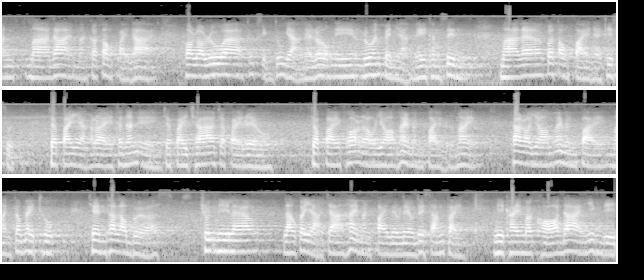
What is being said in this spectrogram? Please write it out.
มันมาได้มันก็ต้องไปได้เพราะเรารู้ว่าทุกสิ่งทุกอย่างในโลกนี้ล้วนเป็นอย่างนี้ทั้งสิ้น มาแล้วก็ต้องไปในที่สุด จะไปอย่างไรเท่านั้นเองจะไปช้าจะไปเร็ว จะไปเพราะเรายอมให้มันไปหรือไม่ ถ้าเรายอมให้มันไป มันก็ไม่ทุกข์ เช่นถ้าเราเบื่อชุดนี้แล้ว เราก็อยากจะให้มันไปเร็วๆด้วยซ้ำไป มีใครมาขอได้ยิ่งดี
